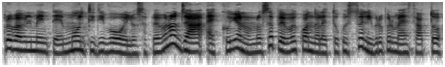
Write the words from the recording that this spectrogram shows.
Probabilmente molti di voi lo sapevano già, ecco io non lo sapevo e quando ho letto questo libro per me è stato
